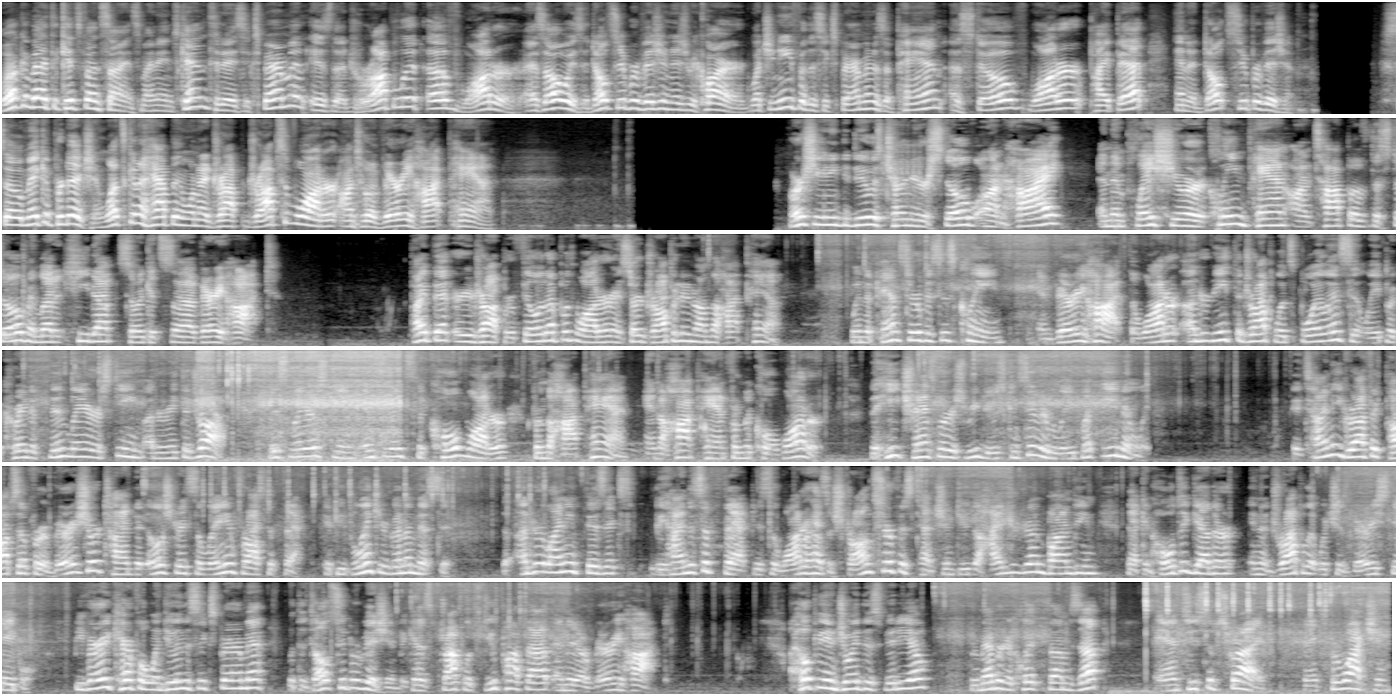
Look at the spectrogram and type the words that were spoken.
Welcome back to Kids Fun Science. My name's Ken. Today's experiment is the droplet of water. As always, adult supervision is required. What you need for this experiment is a pan, a stove, water, pipette, and adult supervision. So make a prediction. What's going to happen when I drop drops of water onto a very hot pan? First you need to do is turn your stove on high and then place your clean pan on top of the stove and let it heat up so it gets uh, very hot. Pipette or your dropper, fill it up with water and start dropping it on the hot pan. When the pan surface is clean and very hot, the water underneath the droplets boil instantly but create a thin layer of steam underneath the drop. This layer of steam insulates the cold water from the hot pan and the hot pan from the cold water. The heat transfer is reduced considerably but evenly. A tiny graphic pops up for a very short time that illustrates the Leidenfrost effect. If you blink, you're going to miss it. The underlying physics behind this effect is the water has a strong surface tension due to hydrogen bonding that can hold together in a droplet which is very stable. Be very careful when doing this experiment with adult supervision because droplets do pop out and they are very hot. I hope you enjoyed this video. Remember to click thumbs up and to subscribe. Thanks for watching.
